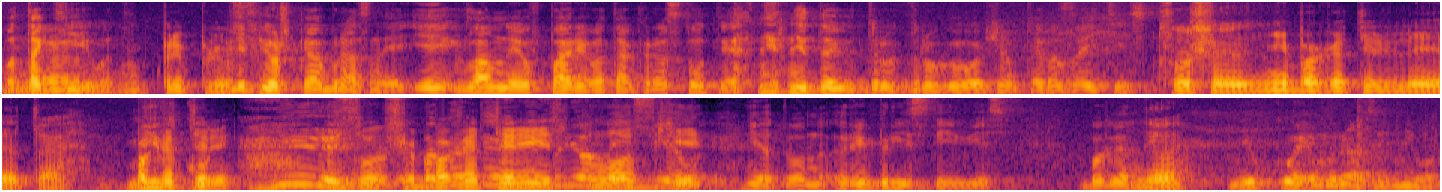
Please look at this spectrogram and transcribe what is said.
вот такие вот. ну, приплюсу. Лепешкообразные. И главное, в паре вот так растут, и они не дают друг другу, в общем-то, разойтись. Слушай, не богатырь ли это? Ни в Богатыри. ко- Не, не, Слушай, богатырь прёный плоские. белый. Нет, он ребристый весь, богатырь. Да. Ни в коем разе не он.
